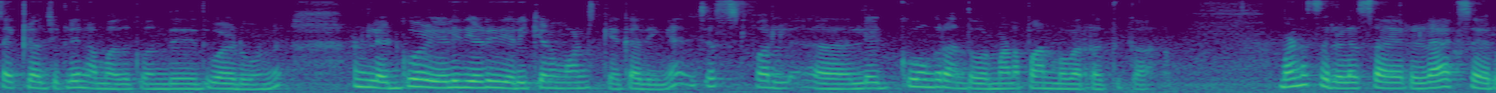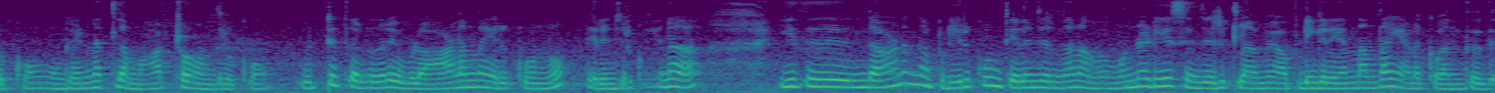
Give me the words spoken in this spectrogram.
சைக்கலாஜிக்கலி நம்ம அதுக்கு வந்து இதுவாகிடுவோன்னு அண்ட் லெட்கோ எழுதி எழுதி எரிக்கணுமான்னு கேட்காதீங்க. ஜஸ்ட் ஃபார் லெட்கோங்கிற அந்த ஒரு மனப்பான்மை வர்றதுக்காக. மனசு ரிலாக்ஸாக ரிலாக்ஸாக இருக்கும் உங்கள் எண்ணத்தில் மாற்றம் வந்திருக்கும். விட்டு தள்ளுவதில் இவ்வளோ ஆனந்தம் இருக்கும்னு தெரிஞ்சிருக்கும். ஏன்னா இது இந்த ஆனந்தம் அப்படி இருக்கும்னு தெரிஞ்சிருந்தால் நம்ம முன்னாடியே செஞ்சுருக்கலாமே அப்படிங்கிற எண்ணம் தான் எனக்கு வந்தது.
